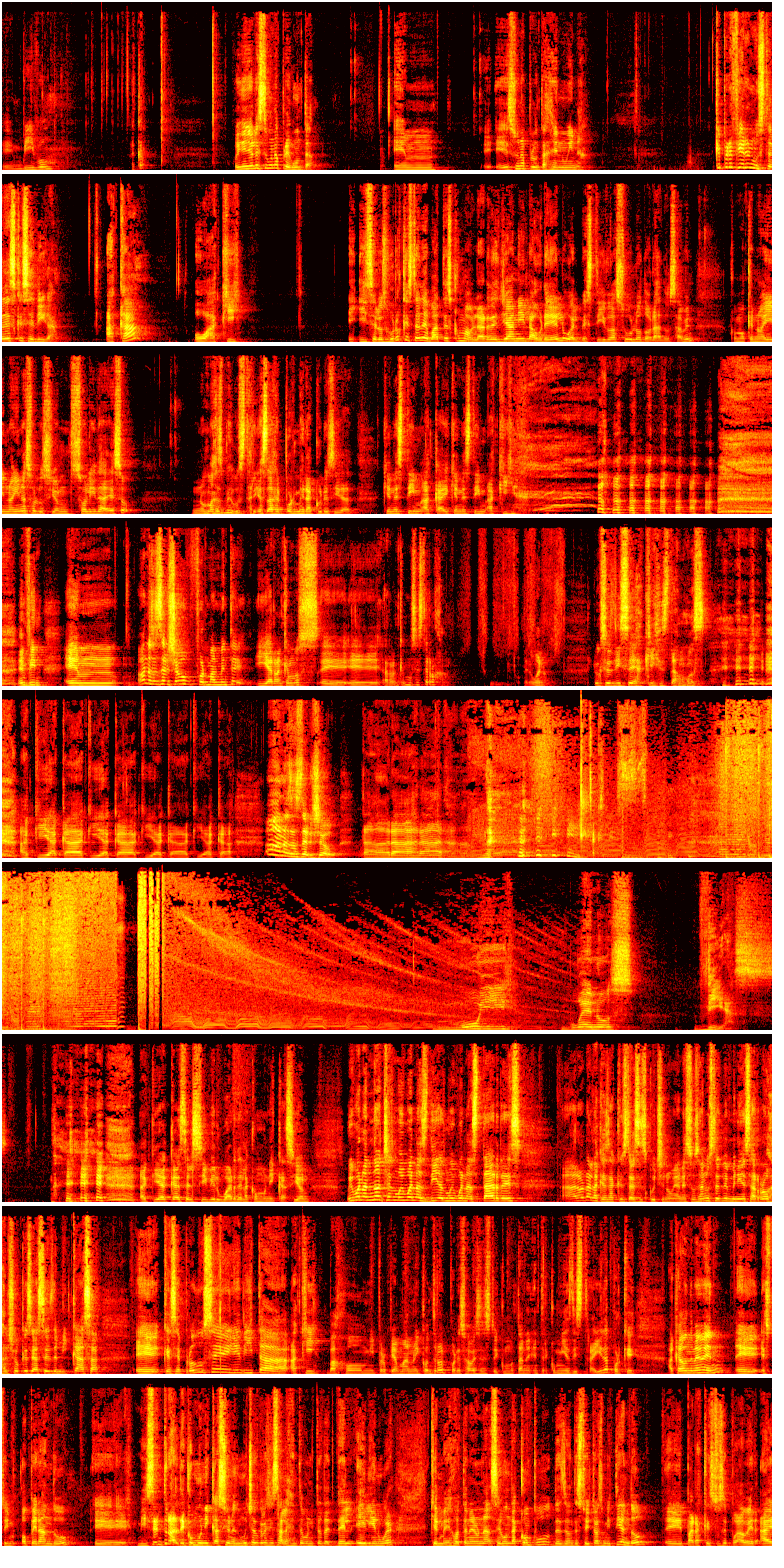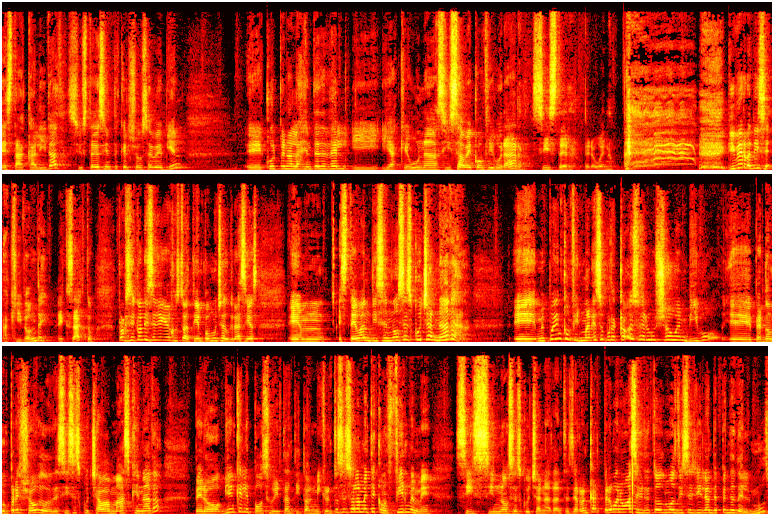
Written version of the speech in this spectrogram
en vivo acá. Oye, yo les tengo una pregunta. Em, es una pregunta genuina. ¿Qué prefieren ustedes que se diga acá o aquí? Y, se los juro que este debate es como hablar de Gianni Laurel o el vestido azul o dorado. Saben como que no hay, no hay una solución sólida a eso. No más me gustaría saber por mera curiosidad quién es team acá y quién es team aquí. en fin, em, vamos a hacer el show formalmente y arranquemos, eh, eh, arranquemos este roja. Pero bueno, Luxes dice aquí estamos, aquí, acá, aquí, acá, aquí, acá, aquí, acá. Vamos a hacer el show. Muy buenos días. Aquí acá es el Civil War de la comunicación. Muy buenas noches, muy buenos días, muy buenas tardes. A la hora que sea que ustedes escuchen o vean eso, sean ustedes bienvenidos a Roja, el show que se hace desde mi casa, eh, que se produce y edita aquí bajo mi propia mano y control. Por eso a veces estoy como tan entre comillas distraída, porque acá donde me ven eh, estoy operando eh, mi central de comunicaciones. Muchas gracias a la gente bonita del Alienware, quien me dejó tener una segunda compu desde donde estoy transmitiendo para que esto se pueda ver a esta calidad. Si ustedes sienten que el show se ve bien, eh, culpen a la gente de Dell y, a que una sí sabe configurar sister, pero bueno. Guiberra dice aquí dónde exacto. Proxico dice llegué justo a tiempo. Muchas gracias. Em, Esteban dice no se escucha nada. Eh, Me pueden confirmar eso porque acabo de hacer un show en vivo, eh, perdón, un pre-show donde sí se escuchaba más que nada, pero bien que le puedo subir tantito al micro. Entonces solamente confírmeme si, si no se escucha nada antes de arrancar. Pero bueno, va a seguir de todos modos. Dice Gillian, depende del mood.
